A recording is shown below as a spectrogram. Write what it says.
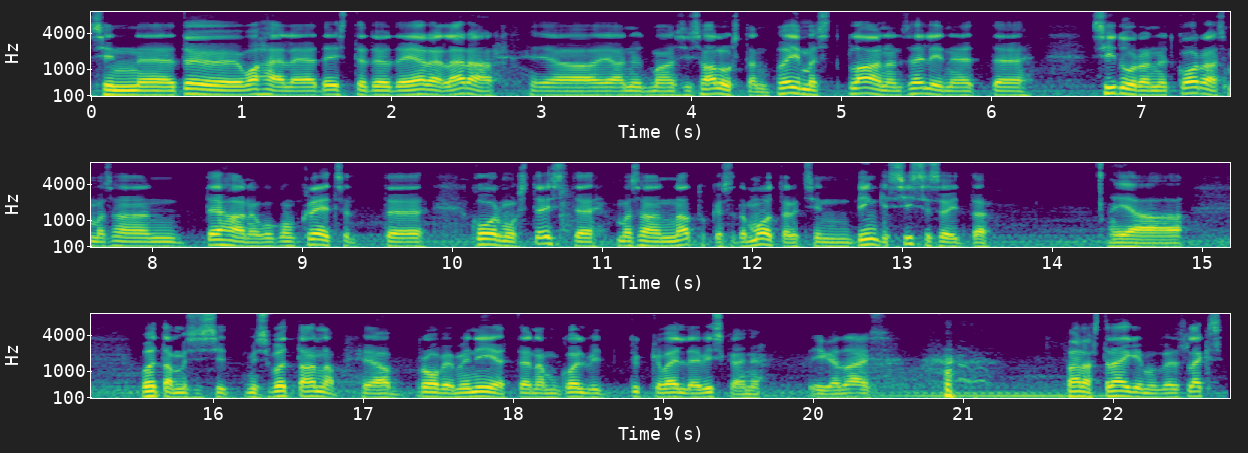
siin äh, töö vahele ja teiste tööde järel ära ja, ja nüüd ma siis alustan. põhimõtteliselt plaan on selline, et sidur on nüüd korras, ma saan teha nagu konkreetselt koormusteste, ma saan natuke seda mootorit siin pingis sisse sõita ja võtame siis siit, mis võtta annab ja proovime nii, et enam kolvid tükke välja ei viska, onju. igatahes pärast räägime, kuidas läks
